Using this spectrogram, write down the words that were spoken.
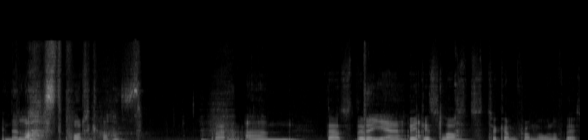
in the last podcast. Um, that's the but yeah, biggest loss to come from all of this.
